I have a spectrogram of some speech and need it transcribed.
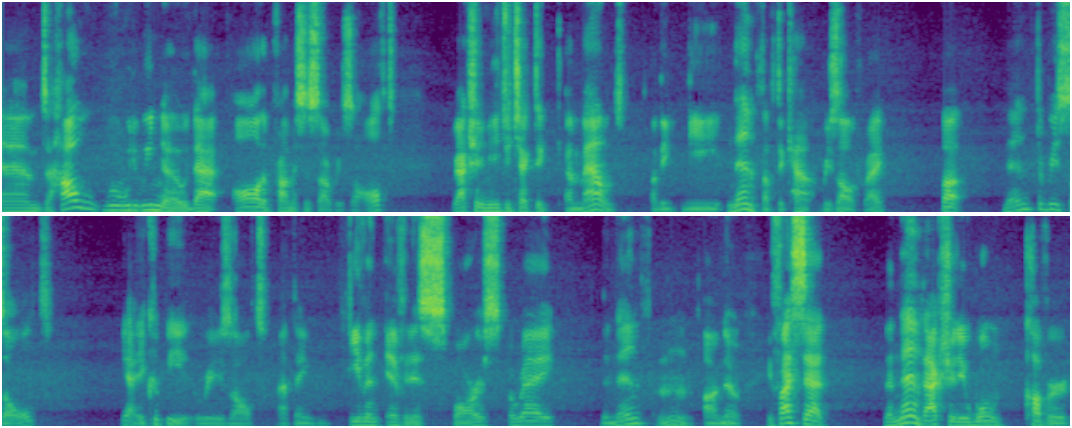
and how would we know that all the promises are resolved? We actually need to check the amount of the, the length of the count result, right? But then the result, yeah, it could be a result. I think even if it is sparse array, the length, mm, oh no. If I said the length actually won't cover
